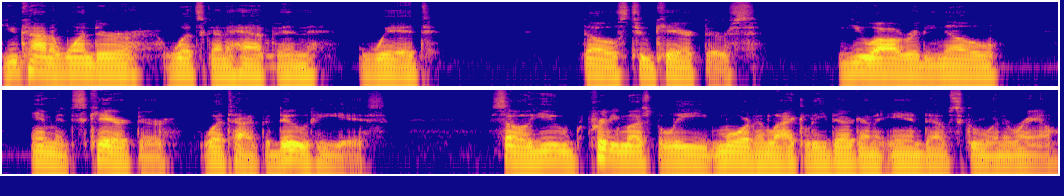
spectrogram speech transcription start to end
you kind of wonder what's going to happen with those two characters. You already know Emmett's character, what type of dude he is. So you pretty much believe more than likely they're going to end up screwing around.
